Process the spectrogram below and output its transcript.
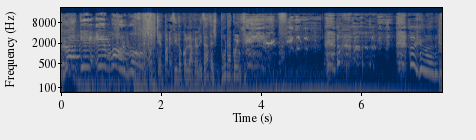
Rocky y Burbu. Cualquier parecido con la realidad es pura coincidencia. Ay, madre.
